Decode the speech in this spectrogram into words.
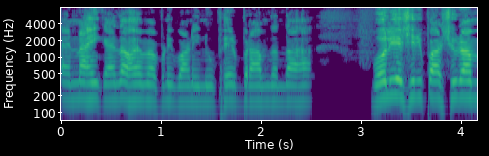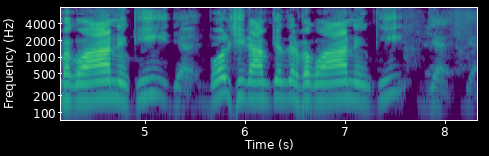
ਇੰਨਾ ਹੀ ਕਹਿੰਦਾ ਹੋਇਆ ਮੈਂ ਆਪਣੀ ਬਾਣੀ ਨੂੰ ਫਿਰ ਬਰਾਮ ਦਿੰਦਾ ਹਾਂ। ਬੋਲੀਏ ਸ਼੍ਰੀ ਪਰਸ਼ੂਰਾਮ ਭਗਵਾਨ ਕੀ ਜੈ, ਬੋਲ ਸ਼੍ਰੀ ਰਾਮਚੰਦਰ ਭਗਵਾਨ ਕੀ ਜੈ ਜੈ।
